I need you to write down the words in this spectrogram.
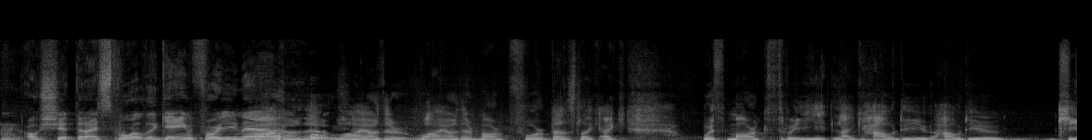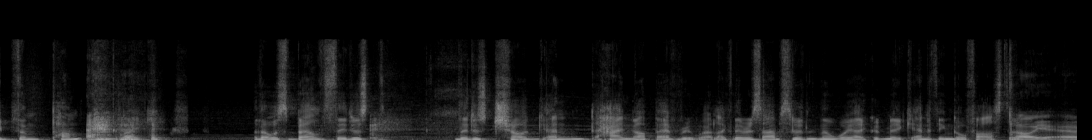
Oh shit! Did I spoil the game for you now? Why are there Oh, why are there why are there Mark IV belts? Like like with Mark III, like how do you how do you keep them pumping? Like those belts, they just they just chug and hang up everywhere. Like there is absolutely no way I could make anything go faster. Oh yeah, uh,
